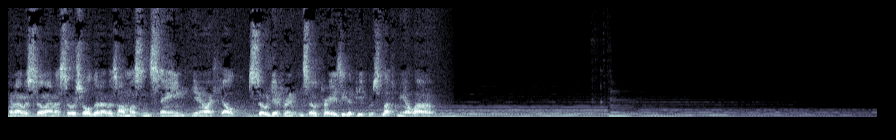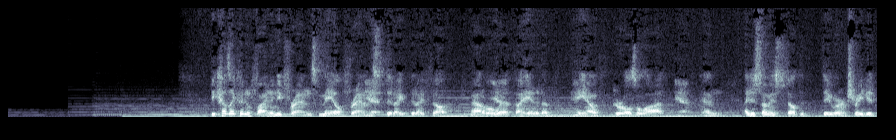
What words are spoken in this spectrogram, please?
and I was so antisocial that I was almost insane. You know, I felt so different and so crazy that people just left me alone. Because I couldn't find any friends, male friends Yeah. that I that I felt compatible Yeah. with, I ended up hanging out with girls a lot, Yeah. and I just always felt that they weren't treated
